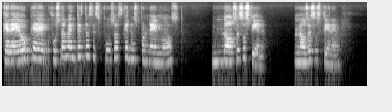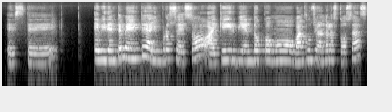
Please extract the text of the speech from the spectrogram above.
creo que justamente estas excusas que nos ponemos no se sostienen, no se sostienen. Este, evidentemente hay un proceso, hay que ir viendo cómo van funcionando las cosas.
